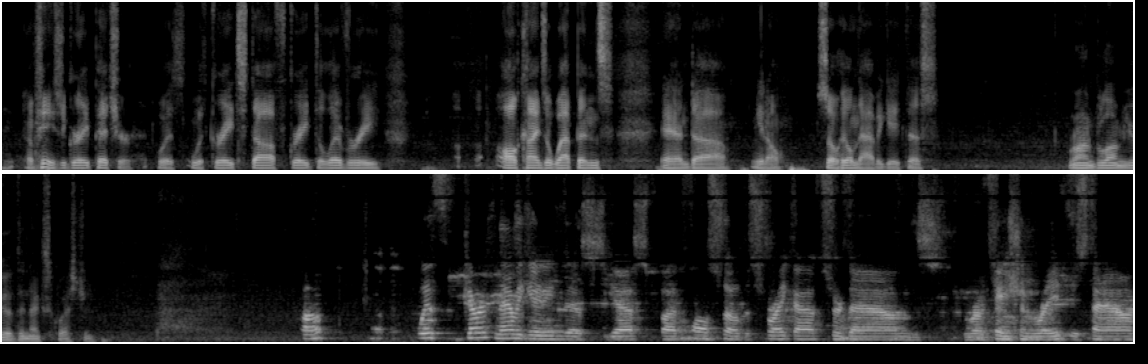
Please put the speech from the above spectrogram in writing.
I mean, he's a great pitcher with with great stuff, great delivery, all kinds of weapons, and uh, you know, so he'll navigate this. Ron Blum, you have the next question. Uh, With Garrett navigating this, yes, but also the strikeouts are down, the rotation rate is down.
